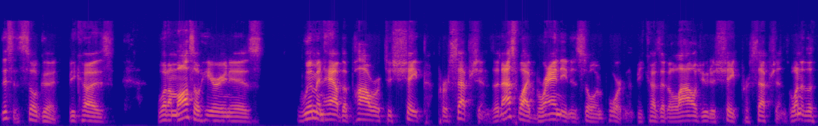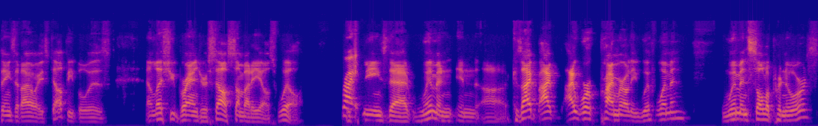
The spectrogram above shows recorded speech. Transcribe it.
this is so good. Because what I'm also hearing is women have the power to shape perceptions. And that's why branding is so important because it allows you to shape perceptions. One of the things that I always tell people is unless you brand yourself, somebody else will. Right. Which means that women in, because uh, I, I, I work primarily with women women solopreneurs.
